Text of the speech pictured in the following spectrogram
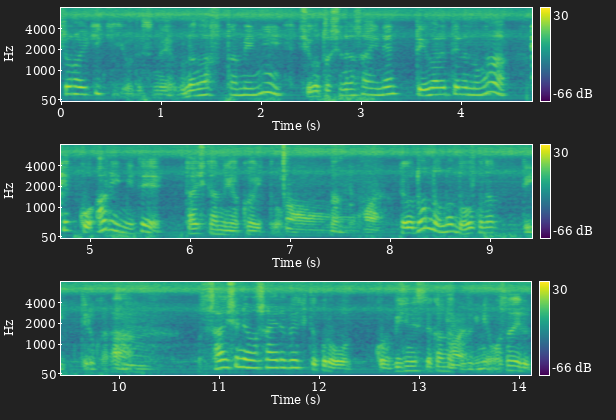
人の行き来をですね促すために仕事しなさいねって言われてるのが結構ある意味で大使館の役割となんだ。はい。らどんどんどんどん多くなっていってるから、うん。最初に抑えるべきところをこのビジネスで考えた時に抑える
